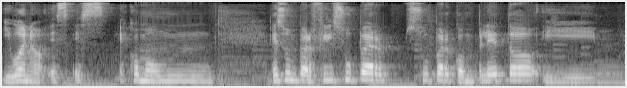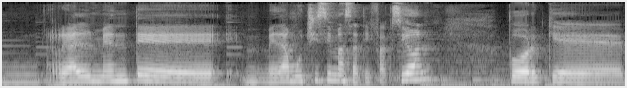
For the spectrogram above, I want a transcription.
bueno, es, como un, es un perfil súper, súper completo y realmente me da muchísima satisfacción porque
